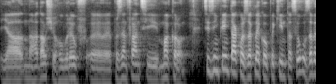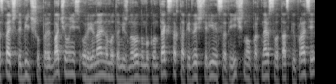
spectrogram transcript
я нагадав, що говорив е, президент Франції Макрон. Ці Цзіньпінь також закликав Пекін та Сеул забезпечити більшу передбачуваність у регіональному та міжнародному контекстах та підвищити рівень стратегічного партнерства та співпраці.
